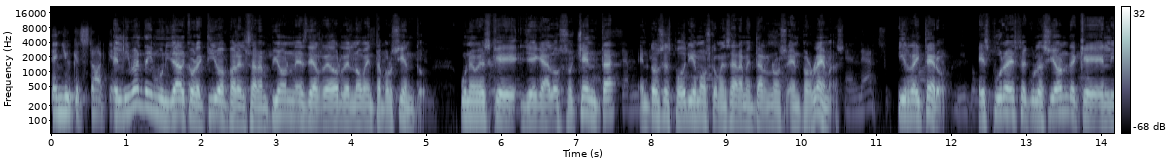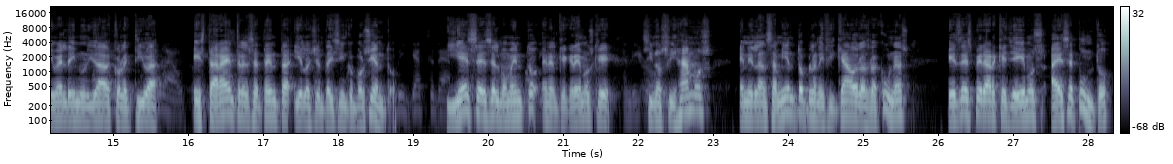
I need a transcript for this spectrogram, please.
el nivel de inmunidad colectiva para el sarampión es de alrededor del 90%. Una vez que llega a los 80, entonces podríamos comenzar a meternos en problemas. Y reitero, es pura especulación de que el nivel de inmunidad colectiva estará entre el 70 y el 85%. Y ese es el momento en el que creemos que, si nos fijamos en el lanzamiento planificado de las vacunas, es de esperar que lleguemos a ese punto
